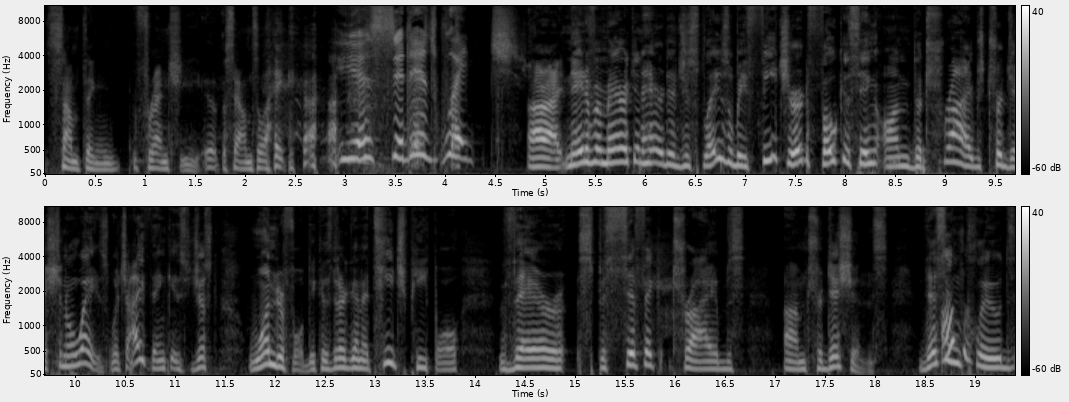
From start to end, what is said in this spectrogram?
something Frenchy. It sounds like. Yes, it is French. All right, Native American heritage displays will be featured focusing on the tribe's traditional ways, which I think is just wonderful because they're going to teach people their specific tribe's um, traditions. This includes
